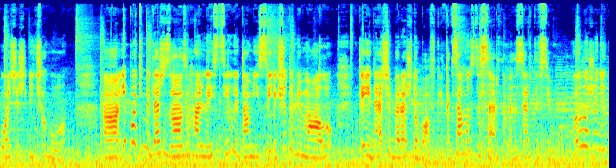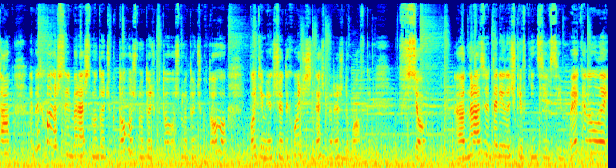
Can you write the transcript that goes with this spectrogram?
хочеш і чого. І потім йдеш за загальний стіл і там їси. Якщо тобі мало, ти йдеш і береш добавки. Так само з десертами. Десерти всі виложені там. І підходиш собі береш шматочок того, шматочок того, шматочок того. Потім, якщо ти хочеш, йдеш береш добавки. Все. Одноразові тарілочки в кінці всі викинули,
